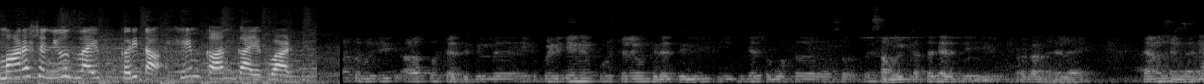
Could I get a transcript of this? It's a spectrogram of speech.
महाराष्ट्र न्यूज लाईव्ह करिता हेमकांत गायकवाड. पोस्ट एक पीडितेने पोस्टला येऊन फिर्याद दिली की तिच्यासोबत असं सामूहिक अत्याचाराचे प्रकार झालेला आहे. त्या अनुषंगाने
